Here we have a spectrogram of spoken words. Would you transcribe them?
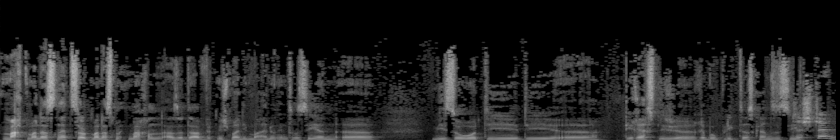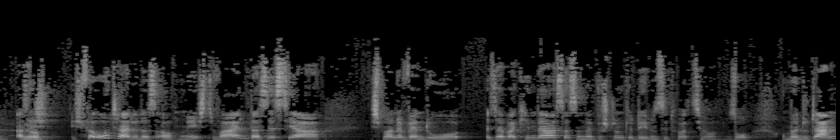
macht man das nicht? Sollte man das mitmachen? Also da würde mich mal die Meinung interessieren, äh, wieso die, die, äh, die restliche Republik das Ganze sieht. Das stimmt. Also Ja. ich, ich verurteile das auch nicht, weil das ist ja, ich meine, wenn du selber Kinder hast, das ist eine bestimmte Lebenssituation. So. Und wenn du dann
